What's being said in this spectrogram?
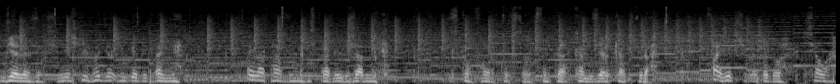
wiele rzeczy. Jeśli chodzi o długie bieganie, tak naprawdę nie sprawia mi żadnych dyskomfortów. To jest taka kamizelka, która fajnie przylega do ciała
